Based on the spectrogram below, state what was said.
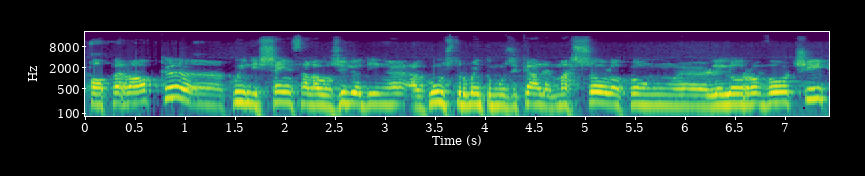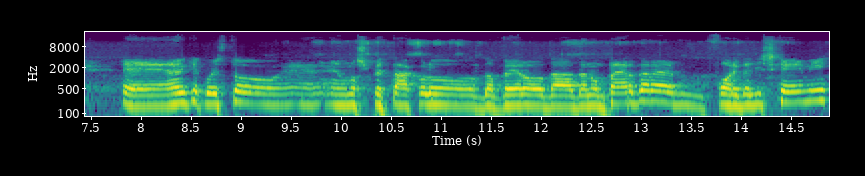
pop e rock, uh, quindi senza l'ausilio di alcun strumento musicale, ma solo con le loro voci. E anche questo è, è uno spettacolo davvero da, da non perdere, fuori dagli schemi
